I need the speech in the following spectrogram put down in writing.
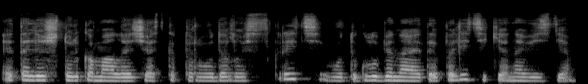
Это лишь только малая часть, которую удалось скрыть. Вот глубина этой политики, она везде.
